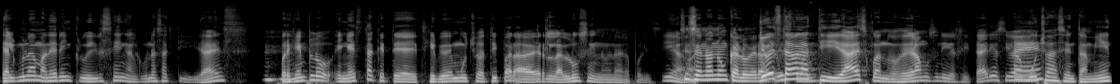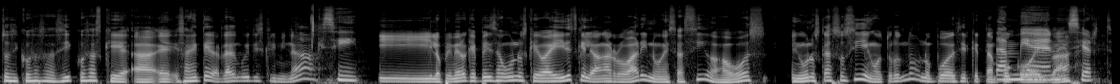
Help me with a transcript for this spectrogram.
de alguna manera incluirse en algunas actividades. Por ejemplo, en esta que te sirvió de mucho a ti para ver la luz en, en la policía. Sí, si no, nunca lo hubiera Yo estaba en actividades cuando éramos universitarios, iba a muchos asentamientos y cosas así, cosas que ah, eh, esa gente de verdad es muy discriminada. Sí. Y lo primero que piensa uno es que va a ir es que le van a robar y no es así, a vos. En unos casos sí, en otros no. No puedo decir que tampoco También es, ¿va? es cierto.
